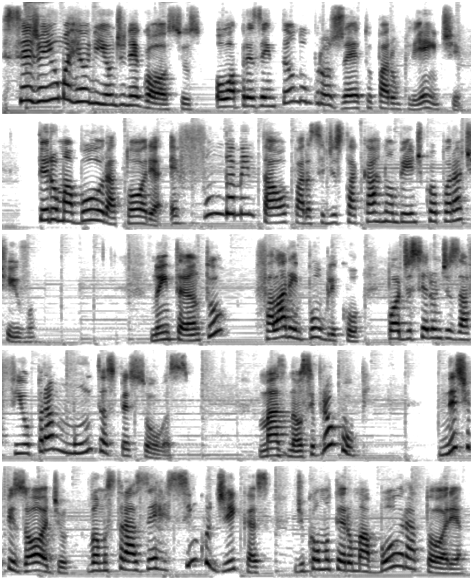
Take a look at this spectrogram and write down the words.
Seja em uma reunião de negócios ou apresentando um projeto para um cliente, ter uma boa oratória é fundamental para se destacar no ambiente corporativo. No entanto, falar em público pode ser um desafio para muitas pessoas. Mas não se preocupe! Neste episódio, vamos trazer cinco dicas de como ter uma boa oratória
